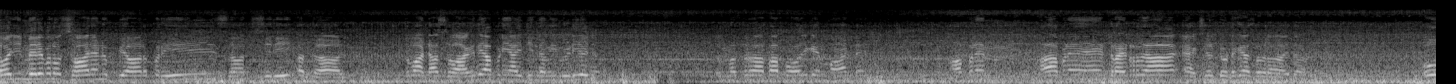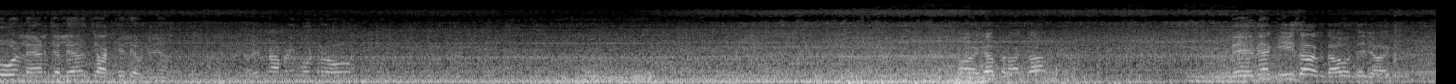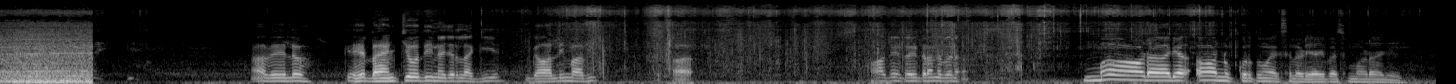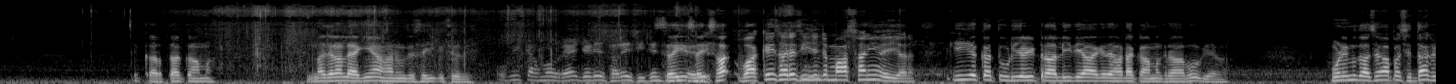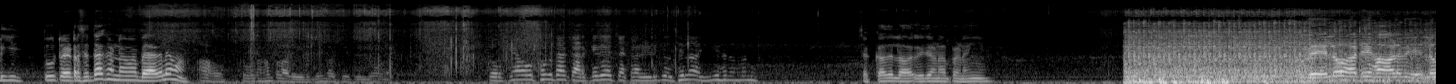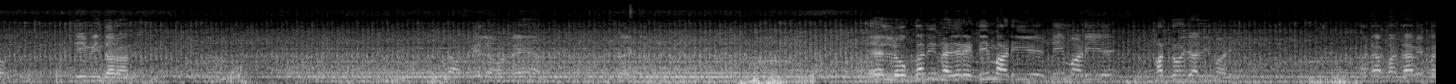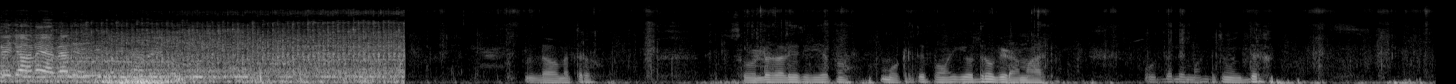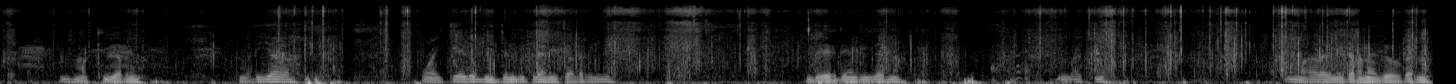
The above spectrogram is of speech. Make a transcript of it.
ਲਓ ਜੀ, ਮੇਰੇ ਵੱਲੋਂ ਸਾਰਿਆਂ ਨੂੰ ਪਿਆਰ ਭਰੀ ਸਤਿ ਸ੍ਰੀ ਅਕਾਲ। ਤੁਹਾਡਾ ਸਵਾਗਤ ਹੈ ਆਪਣੀ ਅੱਜ ਦੀ ਨਵੀਂ ਵੀਡੀਓ 'ਚ। ਮਤਲਬ ਆਪਾਂ ਪਹੁੰਚ ਗਏ ਮੰਡ। ਆਪਣੇ ਆਪਣੇ ਟਰੈਕਟਰ ਦਾ ਐਕਸਲ ਟੁੱਟ ਗਿਆ ਸਵਰਾਜ ਦਾ। ਉਹ ਹੁਣ ਲੈਣ ਚੱਲੇ ਆ ਚੱਕ ਕੇ ਲਿਆਉਂਦੇ ਆ ਇੱਕ ਆਪਣੀ ਮੋਟਰ ਉਹ। ਆ ਗਿਆ ਪੜਾਕਾ ਦੇਖਦੇ ਆ ਕੀ ਹਿਸਾਬ ਕਿਤਾਬ ਉੱਤੇ ਜਾ ਕੇ। ਆ ਵੇਖ ਲੋ ਕਿਸੇ ਬੈਂਚੋ ਦੀ ਨਜ਼ਰ ਲੱਗੀ ਹੈ ਗਾਲ ਨਹੀਂ ਮਾਫੀ ਆ ਆ ਦੇ ਟਰੈਕਟਰਾਂ ਦੇ ਬਣਾ ਮਾੜਾ ਜਿਹਾ ਆ ਨੁੱਕਰ ਤੋਂ ਐਕਸ ਲੜਿਆ ਬਸ ਮਾੜਾ ਜਿਹਾ। ਤੇ ਕਰਤਾ ਕੰਮ। ਨਜ਼ਰਾਂ ਲੈ ਗਈਆਂ ਸਾਨੂੰ ਤੇ ਸਹੀ ਪਿੱਛੇ ਦੇ ਉਹ ਵੀ ਕੰਮ ਹੋ ਰਿਹਾ ਜਿਹੜੇ ਸਾਰੇ ਸੀਜ਼ਨ ਸਹੀ ਸਹੀ ਸਾ- ਵਾਕਈ ਸਾਰੇ ਸੀਜ਼ਨ ਚ ਮਾਸਾ ਨਹੀਂ ਹੋਏ ਯਾਰ। ਕੀ ਇਹ ਕਤੂੜੀ ਵਾਲੀ ਟਰਾਲੀ ਤੇ ਆ ਕੇ ਤੇ ਸਾਡਾ ਕੰਮ ਖਰਾਬ ਹੋ ਗਿਆ। ਹੁਣ ਇਹਨੂੰ ਦੱਸ ਆਪਾਂ ਸਿੱਧਾ ਖੜੀਏ। ਤੂੰ ਟਰੈਕਟਰ ਸਿੱਧਾ ਖੜਨਾ ਮੈਂ ਬੈਗ ਲਿਆਵਾਂ? ਆਹੋ ਤੋਰ ਹਾਂ ਪਲਾ ਵੇਖਦੇ ਬਾਕੀ ਕੀ ਹੋਣਾ ਤੁਰ ਕੇ ਉੱਥੋਂ ਤੱਕ ਕਰਕੇ ਤੇ ਚੱਕਾ ਰੀੜ ਕੇ ਉੱਥੇ ਲਾ ਜਾਈਏ ਫਿਰ ਉਹਨਾਂ ਨੂੰ। ਚੱਕਾ ਤੇ ਲਾ ਕੇ ਜਾਣਾ ਪੈਣਾ ਹੀ ਹੈ ਵੇਖ ਲਓ ਸਾਡੇ ਹਾਲ ਵੇਖ ਲਓ ਜ਼ਿਮੀਂਦਾਰਾਂ ਦੇ। ਟਾਕੇ ਲਾਉਂਦੇ ਆ। ਇਹ ਲੋਕਾਂ ਦੀ ਨਜ਼ਰ ਏਡੀ ਮਾੜੀ ਏ ਏਡੀ ਮਾੜੀ ਏ ਹੱਦੋਂ ਜ਼ਿਆਦੀ ਮਾੜੀ। ਸਾਡਾ ਬੰਦਾ ਵੀ ਪਰੇਸ਼ਾਨ ਹੈ ਪਿਆ ਤੇ ਅਸੀਂ ਵੀ ਪਰੇਸ਼ਾਨ ਹੋਏ ਲਓ ਮਿੱਤਰੋ। ਸੋਲਰ ਵਾਲੀ ਤੇ ਵੀ ਆਪਾਂ, ਮੋਟਰ ਤੇ ਪਹੁੰਚ ਗਏ ਉਧਰੋਂ ਗੇੜਾ ਮਾਰ ਕੇ। ਉਧਰਲੇ ਮੰਡ ਚੋਂ ਇੱਧਰ। ਮੱਕੀ ਆਪਣੀ। ਵਧੀਆ। ਹੁਣ ਇੱਥੇ ਕੋ ਬੀਜਣ ਦੀ ਪਲੈਨਿੰਗ ਚੱਲ ਰਹੀ ਹੈ। ਦੇਖਦੇ ਹਾਂ ਕੀ ਕਰਨਾ। ਬਾਕੀ ਮਹਾਰਾਜ ਨੇ ਕਰਨਾ, ਜੋ ਕਰਨਾ।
